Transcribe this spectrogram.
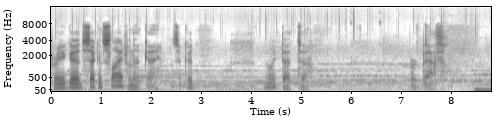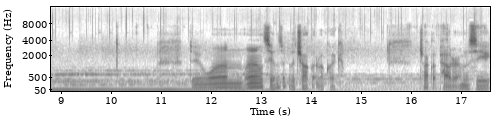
Pretty good second slide from that guy. That's a good... I like that uh, bird bath. Do one... Well, let's see. Let's look at the chocolate real quick. Chocolate powder. I'm going to see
